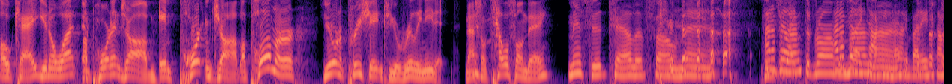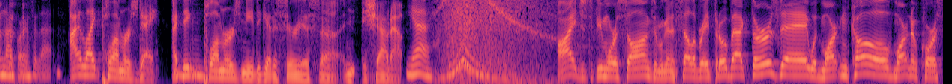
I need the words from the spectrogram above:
Okay, you know what? Important job. important job. A plumber you don't appreciate until you really need it. National Telephone Day. Mr. Telephone Man. I don't There's feel like, something wrong I don't with feel like my talking to anybody, so I'm not going for that. I like Plumbers Day. I think plumbers need to get a serious uh, n- shout out. Yes. All right, just a few more songs, and we're going to celebrate Throwback Thursday with Martin Kove. Martin, of course,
